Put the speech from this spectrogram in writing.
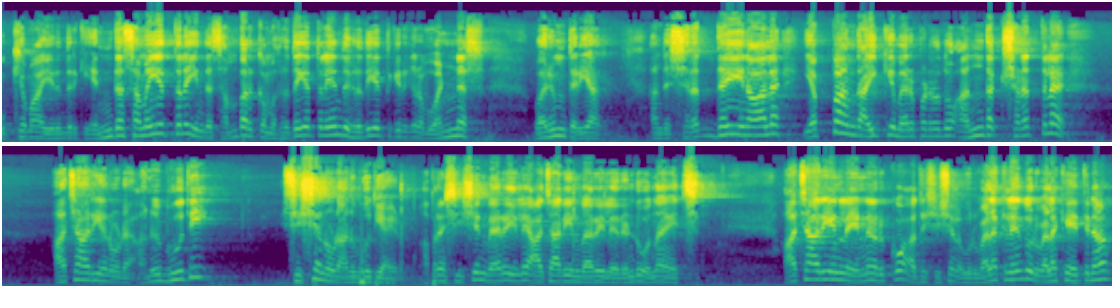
முக்கியமாக இருந்திருக்கு. எந்த சமயத்தில் இந்த சம்பர்க்கம் ஹிருதயத்திலேருந்து ஹிருதயத்துக்கு இருக்கிற ஒன்னஸ் வரும் தெரியாது. அந்த ஸ்ரத்தையினால எப்போ அந்த ஐக்கியம் ஏற்படுறதோ அந்த க்ஷணத்தில் ஆச்சாரியனோட அனுபூதி சிஷ்யனோட அனுபூதி ஆகிடும் அப்புறம் சிஷ்யன் வேற இல்லை ஆச்சாரியன் வேற இல்லை ரெண்டும் ஒன்றா ஆயிடுச்சு ஆச்சாரியன்ல என்ன இருக்கோ அது சிஷ்யன். ஒரு விளக்குலேருந்து ஒரு விளக்கு ஏத்தினா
